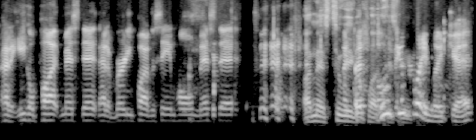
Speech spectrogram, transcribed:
Had an eagle putt, missed it. Had a birdie putt in the same hole, missed it. I missed two eagle putts. Who did you play with, Chad?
